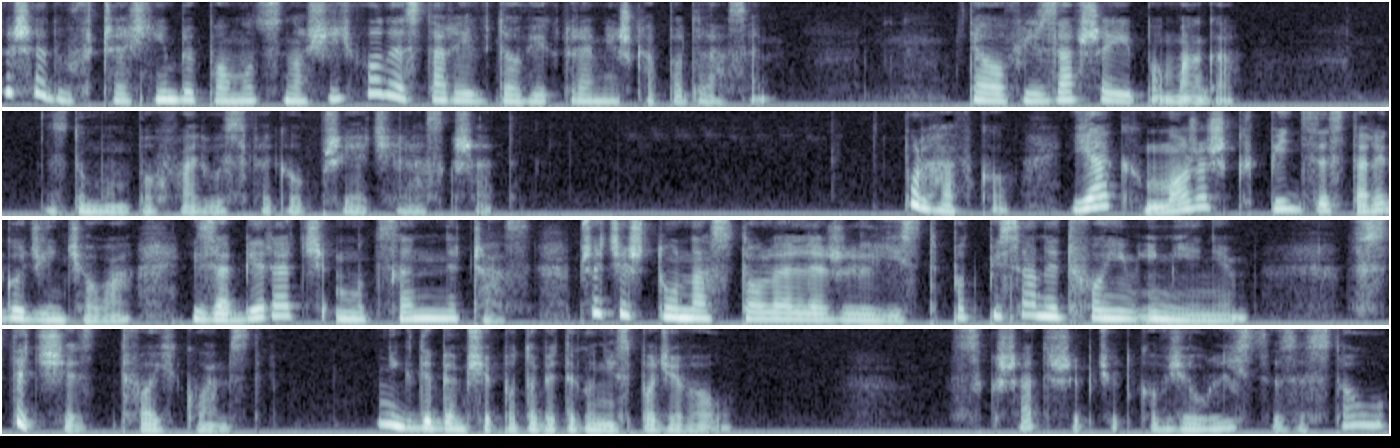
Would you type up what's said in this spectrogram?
wyszedł wcześniej, by pomóc nosić wodę starej wdowie, która mieszka pod lasem. Teofil zawsze jej pomaga. Z dumą pochwalił swego przyjaciela skrzat. Purchawko, jak możesz kpić ze starego dzięcioła i zabierać mu cenny czas? Przecież tu na stole leży list podpisany twoim imieniem. Wstydź się twoich kłamstw. Nigdy bym się po tobie tego nie spodziewał. Skrzat szybciutko wziął list ze stołu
